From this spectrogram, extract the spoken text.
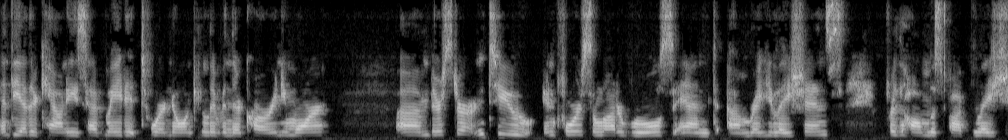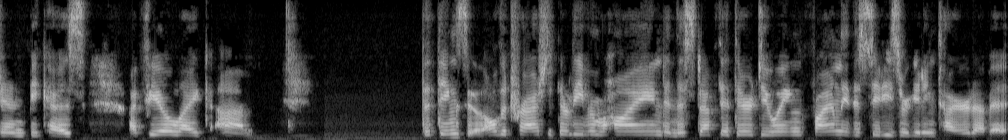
and the other counties have made it to where no one can live in their car anymore um, they're starting to enforce a lot of rules and um, regulations for the homeless population because I feel like um, the things, all the trash that they're leaving behind and the stuff that they're doing, finally the cities are getting tired of it,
